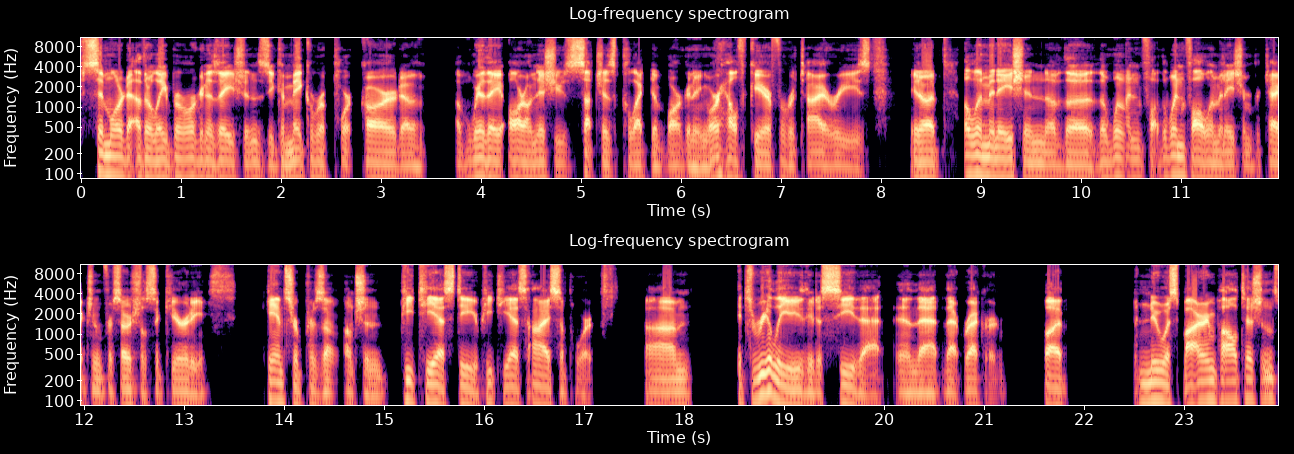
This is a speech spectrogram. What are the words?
similar to other labor organizations, you can make a report card of of where they are on issues such as collective bargaining or healthcare for retirees, you know, elimination of the the windfall the windfall elimination protection for Social Security, cancer presumption, PTSD or PTSI support. Um, it's really easy to see that and that that record, but new aspiring politicians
